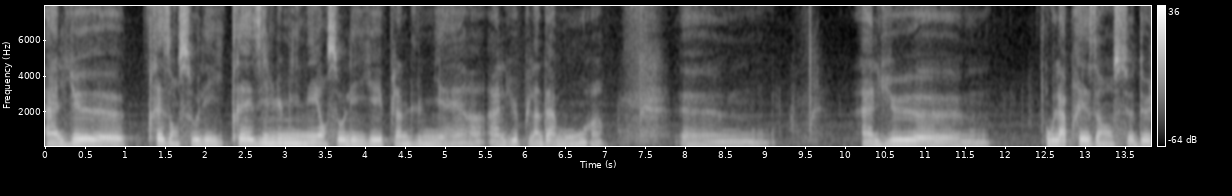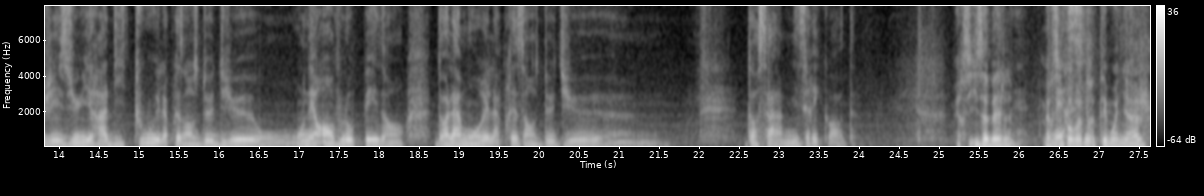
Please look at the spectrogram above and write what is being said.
Un lieu euh, très ensoleillé, très illuminé, ensoleillé, plein de lumière, un lieu plein d'amour, euh, un lieu où la présence de Jésus irradie tout et la présence de Dieu, où on est enveloppé dans, dans l'amour et la présence de Dieu, dans sa miséricorde. Merci Isabelle. Merci, pour votre témoignage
